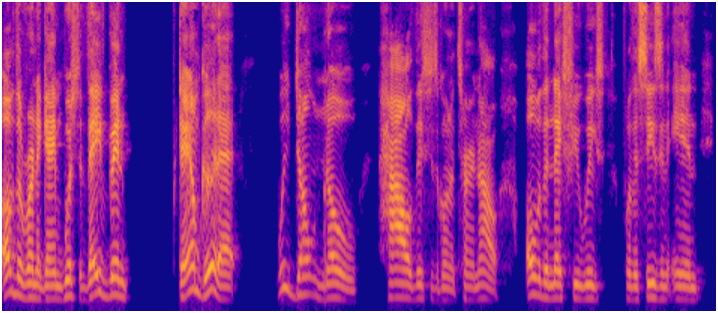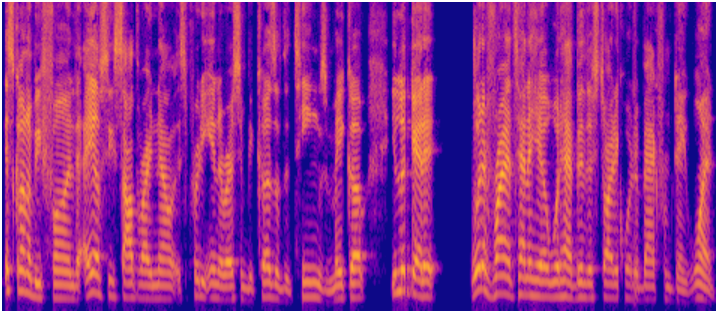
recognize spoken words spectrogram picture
of the running game, which they've been damn good at. We don't know how this is going to turn out over the next few weeks for the season end. It's going to be fun. The AFC South right now is pretty interesting because of the team's makeup. You look at it, what if Ryan Tannehill would have been the starting quarterback from day one?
